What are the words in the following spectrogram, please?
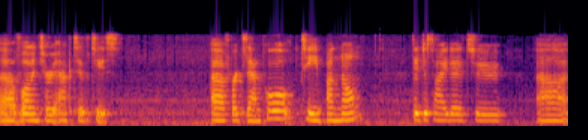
uh, voluntary activities. Uh, for example, Team Unknown, they decided to uh,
